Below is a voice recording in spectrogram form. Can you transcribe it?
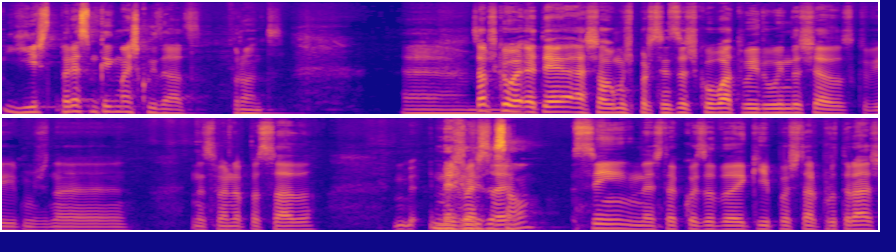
E este parece um bocadinho mais cuidado. Pronto. Um... Sabes que eu até acho algumas parecenças com o What We Do in the Shadows que vimos na, na semana passada. Na realização? Esta, sim, nesta coisa da equipa estar por trás,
